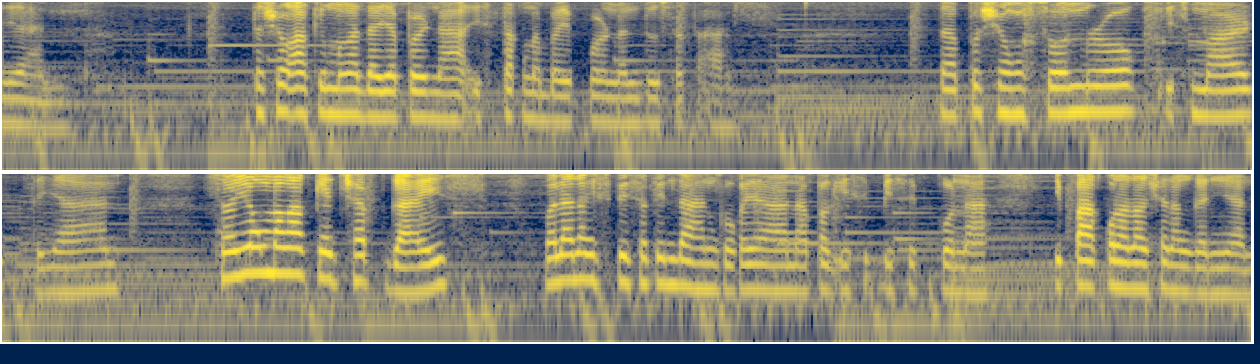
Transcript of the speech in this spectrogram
Ayan. Tapos yung aking mga diaper na stock na by 4 nandun sa taas. Tapos yung Sunrocks Smart. Ayan. So, yung mga ketchup guys, wala nang space sa tindahan ko kaya napag-isip-isip ko na ipako na lang siya ng ganyan.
